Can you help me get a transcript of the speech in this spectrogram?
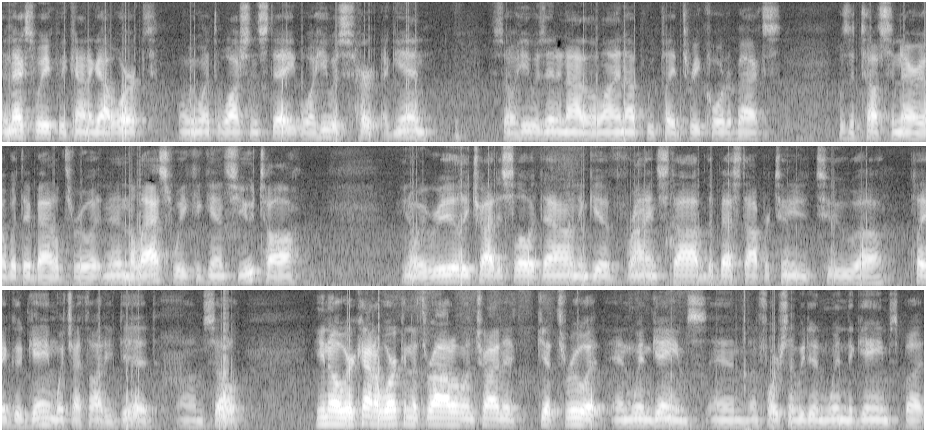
the next week we kind of got worked when we went to Washington State. Well, he was hurt again, so he was in and out of the lineup. We played three quarterbacks. It was a tough scenario, but they battled through it. And then the last week against Utah, you know, we really tried to slow it down and give Ryan Staub the best opportunity to uh, play a good game, which I thought he did. Um, so, you know, we're kind of working the throttle and trying to get through it and win games. And unfortunately, we didn't win the games, but,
